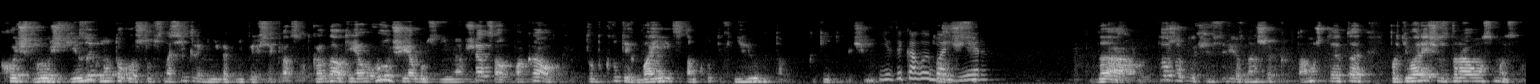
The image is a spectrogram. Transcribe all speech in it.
хочет выучить язык, но только чтобы с носителями никак не пересекаться. Вот когда вот я его выучу, я буду с ними общаться, а пока вот кто-то их боится, там кто-то их не любит, там каким-то причинам. Языковой Тоже барьер. Да, тоже это очень серьезная ошибка, потому что это противоречит здравому смыслу.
